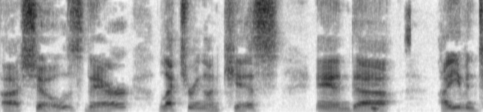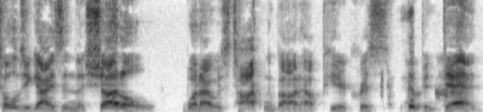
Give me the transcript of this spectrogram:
uh, shows there, lecturing on Kiss, and uh, I even told you guys in the shuttle what I was talking about, how Peter Criss had been dead.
